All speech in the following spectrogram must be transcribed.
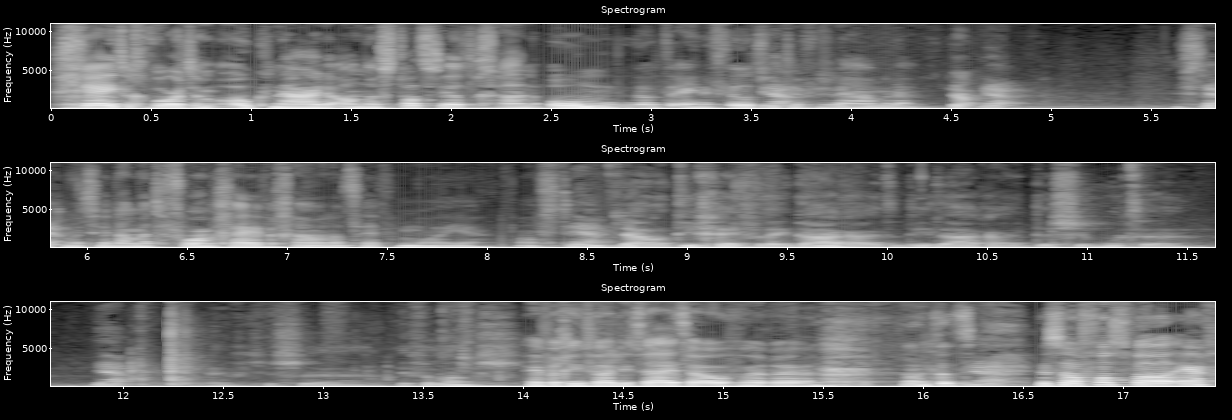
gretig wordt om ook naar de andere stadsdeel te gaan om dat ene filmpje Ja. te verzamelen. Ja. Ja. Dus dat Ja. moeten we dan met de vormgever gaan we dat even mooi eh, afstemmen. Ja, want die geven alleen daaruit en die daaruit. Dus je moet eh Ja. eventjes eh, even langs. Even rivaliteit over. eh, want dat, ja, er zal vast wel ergens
